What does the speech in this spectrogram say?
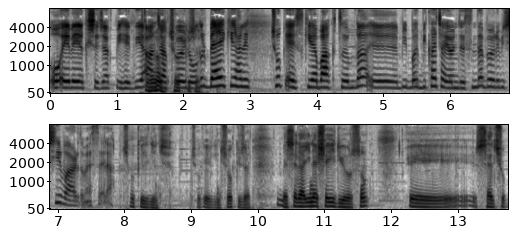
O eve yakışacak bir hediye ancak böyle güzel. olur. Belki hani çok eskiye baktığımda e, bir, birkaç ay öncesinde böyle bir şey vardı mesela. Çok ilginç. Çok ilginç, çok güzel. Mesela yine şey diyorsun. Eee, Selçuk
